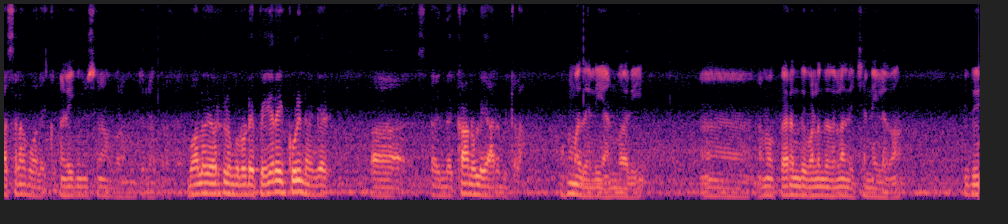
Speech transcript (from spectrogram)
வரமத்துல்லா வரகாத்து மௌலவி அவர்கள் உங்களுடைய பெயரை கூறி நாங்கள் இந்த காணொளியை ஆரம்பிக்கலாம். முகமது அலி அன்வாரி நம்ம பிறந்து வளர்ந்ததெல்லாம் இந்த சென்னையில் தான். இது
